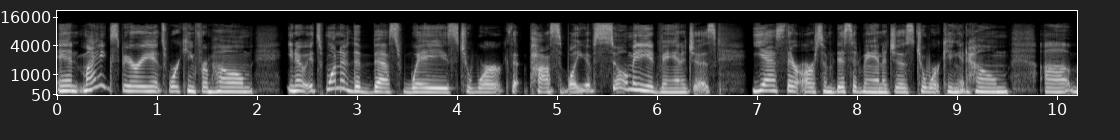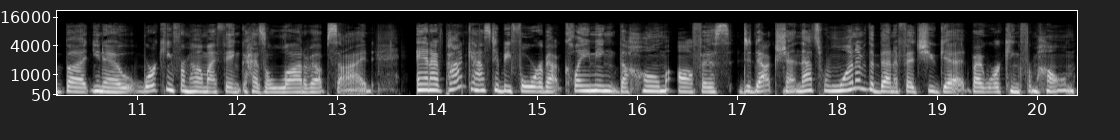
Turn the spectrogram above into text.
And my experience working from home, you know, it's one of the best ways to work that possible. You have so many advantages. Yes, there are some disadvantages to working at home, uh, but, you know, working from home, I think, has a lot of upside. And I've podcasted before about claiming the home office deduction. That's one of the benefits you get by working from home.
